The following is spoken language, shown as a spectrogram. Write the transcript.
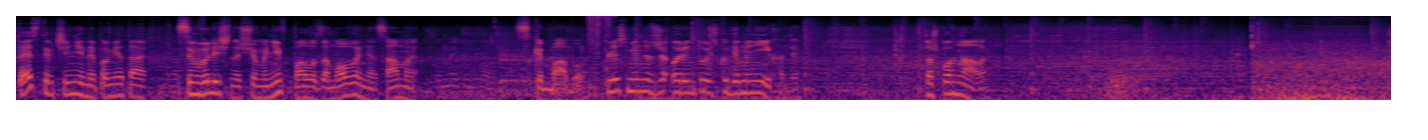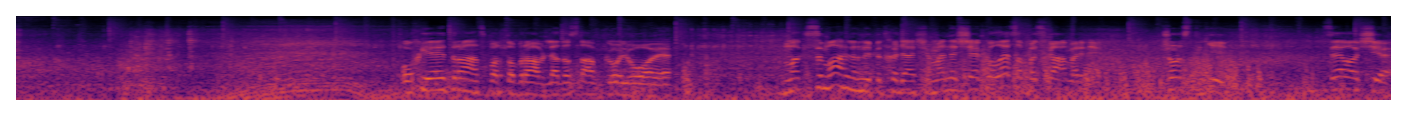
тестив чи ні, не пам'ятаю. Символічно, що мені впало замовлення саме з кебабу. Плюс-мінус вже орієнтуюсь, куди мені їхати. Тож погнали. Ох, я і транспорт обрав для доставки у Львові. Максимально непідходящий. У мене ще колеса безкамерні. Жорсткі. Це вообще.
